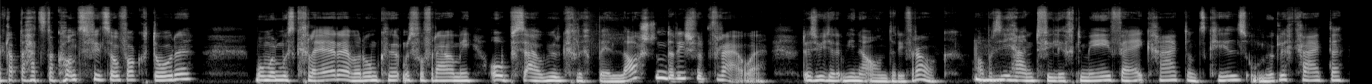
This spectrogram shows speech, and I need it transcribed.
ich glaube, da hat es da ganz viele so Faktoren, wo man muss klären, warum hört man es von Frauen mehr, ob es auch wirklich belastender ist für die Frauen. Das ist wieder wie eine andere Frage. Mhm. Aber sie haben vielleicht mehr Fähigkeiten und Skills und Möglichkeiten,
